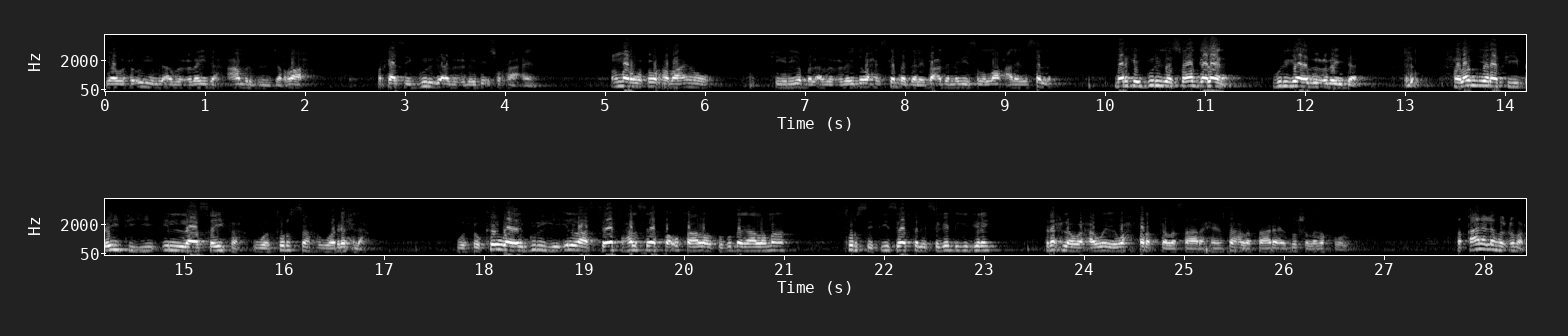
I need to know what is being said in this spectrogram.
yaa wuxuu u yimid abu cubayda camr bin jaraax markaasay guriga abu cubayde isu raaceen. Cumar wuxuu rabaa inuu fiiriyo bal abu cubayde waxa iska bedelay bacda nabiy sala allahu alayh wasalam markay guriga soo galeen guriga abu cubayda falam yara fii beytihi ilaa sayfa wa tursa wa rixla. Wuxuu ka waayay gurigii ilaa seef hal seef baa u taalla otu ku dagaalamo ah. Tursi tii seefta la isaga dhigi jiray. Rixla waxaa weeye wax faraska la saara heensaha la saara ee dusha laga fuulo. Faqaala lahu cumar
